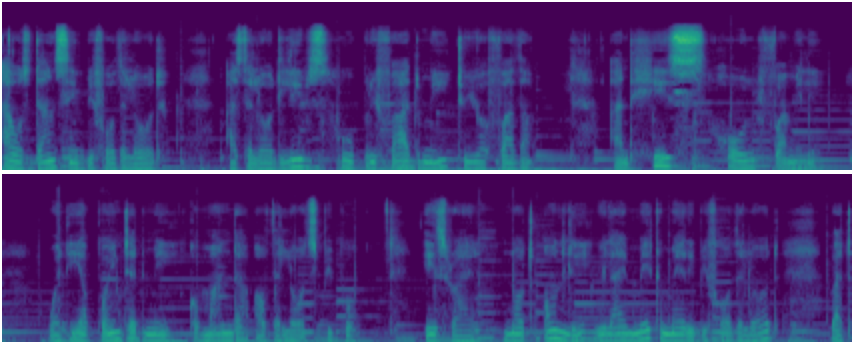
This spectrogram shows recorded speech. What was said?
I was dancing before the Lord, as the Lord lives, who preferred me to your father and his whole family when he appointed me commander of the Lord's people, Israel. Not only will I make merry before the Lord, but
